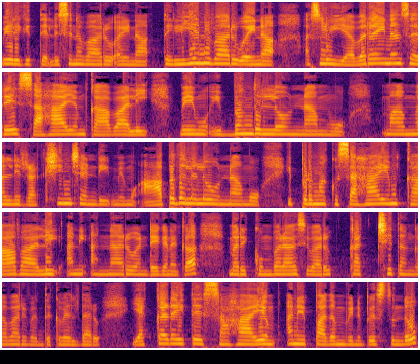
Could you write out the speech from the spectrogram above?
వీరికి తెలిసిన వారు అయినా తెలియని వారు అయినా అసలు ఎవరైనా సరే సహాయం కావాలి. మేము ఇబ్బందుల్లో ఉన్నాము. మమ్మల్ని రక్షించండి. మేము ఆపదలలో ఉన్నాము. ఇప్పుడు మాకు సహాయం కావాలి అని అన్నారు అంటే గనక మరి కుంభరాశి వారు ఖచ్చితంగా వారి వద్దకు వెళ్తారు. ఎక్కడైతే సహాయం అనే పదం వినిపిస్తుందో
